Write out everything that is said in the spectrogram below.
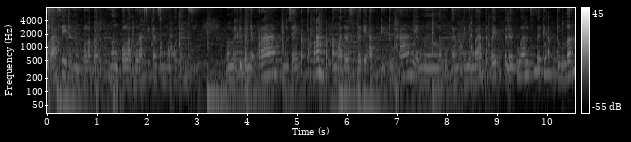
mengelaborasi dan mengkolabor, mengkolaborasikan semua potensi. Memiliki banyak peran tentu saja peran pertama adalah sebagai abdi Tuhan yang melakukan penyembahan terbaik kepada Tuhan sebagai Abdullah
